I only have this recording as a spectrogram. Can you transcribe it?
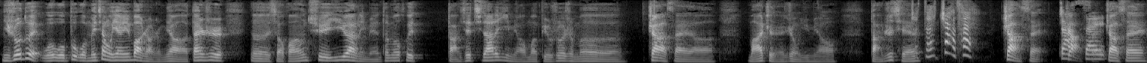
你说对我我不我没见过验孕棒长什么样啊，但是呃，小黄去医院里面他们会打一些其他的疫苗嘛，比如说什么榨菜啊、麻疹的这种疫苗，打之前这咱榨菜，榨菜。榨塞榨塞，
